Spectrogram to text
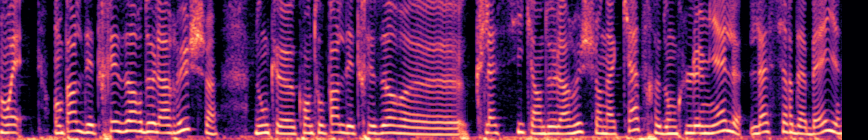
Ouais, on parle des trésors de la ruche. Donc, quand on parle des trésors classiques hein, de la ruche, il y en a quatre. Donc, le miel, la cire d'abeille,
